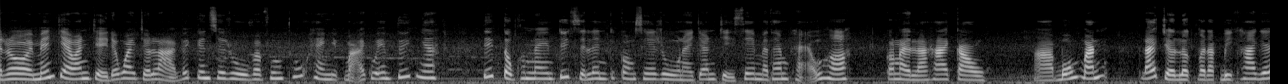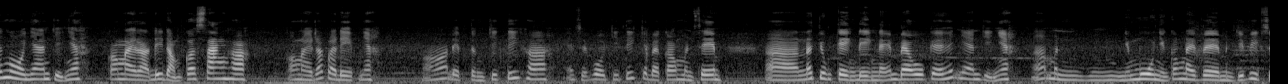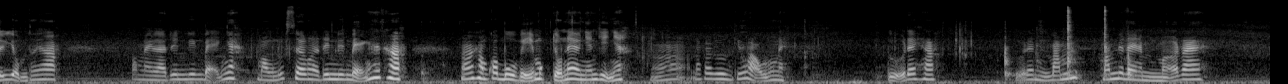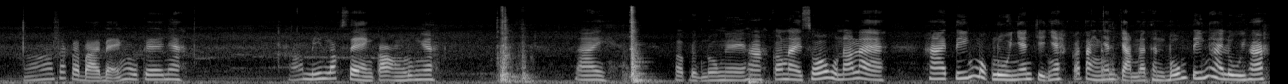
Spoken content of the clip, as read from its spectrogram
Dạ rồi, mến chào anh chị đã quay trở lại với kênh xe rù và phương thuốc hàng Nhật bãi của em Tuyết nha. Tiếp tục hôm nay em Tuyết sẽ lên cái con xe rù này cho anh chị xem và tham khảo ha. Con này là hai cầu, à, 4 bánh, lái trợ lực và đặc biệt hai ghế ngồi nha anh chị nha. Con này là đi động cơ xăng ha. Con này rất là đẹp nha. Đó, đẹp từng chi tiết ha. Em sẽ vô chi tiết cho bà con mình xem. À, Nói chung kèn đèn này em bao ok hết nha anh chị nha. Đó, mình những mua những con này về mình chỉ việc sử dụng thôi ha. Con này là rin nguyên bản nha. Màu nước sơn là rin nguyên bản hết ha nó không có bù vỉa một chỗ nào nha anh chị nha. Đó, nó có gương chiếu hậu luôn nè. Cửa đây ha. Cửa đây mình bấm bấm vô đây là mình mở ra. Đó rất là bài bản ok nha. Đó miếng lót sàn còn luôn nha. Đây hộp đựng đồ nghề ha. Con này số của nó là hai tiếng một lùi nha anh chị nha. Có tầng nhanh chậm là thành 4 tiếng hai lùi ha.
